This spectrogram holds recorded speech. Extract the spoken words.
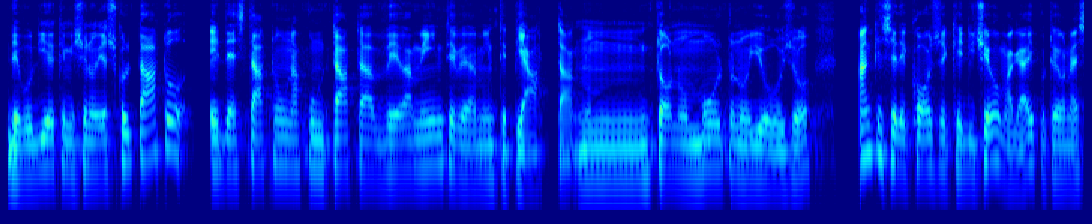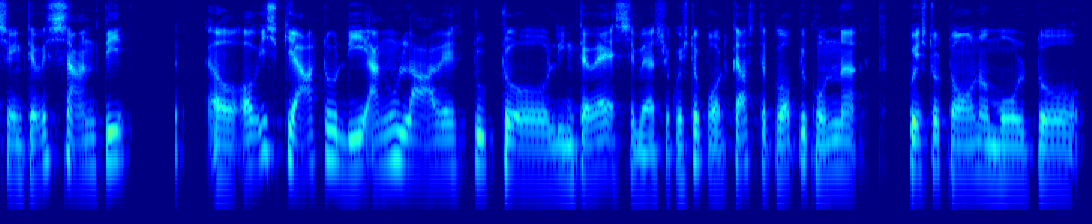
Devo dire che mi sono riascoltato ed è stata una puntata veramente, veramente piatta, un tono molto noioso, anche se le cose che dicevo magari potevano essere interessanti, ho, rischiato di annullare tutto l'interesse verso questo podcast proprio con questo tono molto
